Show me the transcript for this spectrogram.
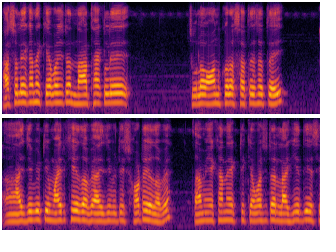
আসলে এখানে ক্যাপাসিটার না থাকলে চুলা অন করার সাথে সাথেই আইজিবিটি মাইর খেয়ে যাবে আইজিবিটি শর্ট হয়ে যাবে। তা আমি এখানে একটি ক্যাপাসিটার লাগিয়ে দিয়েছি,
